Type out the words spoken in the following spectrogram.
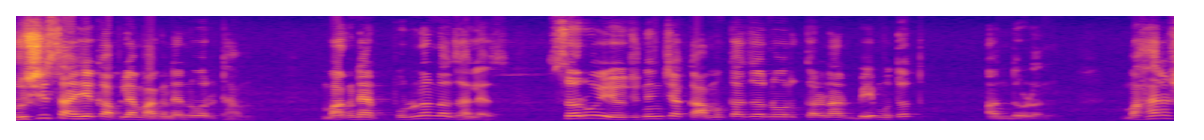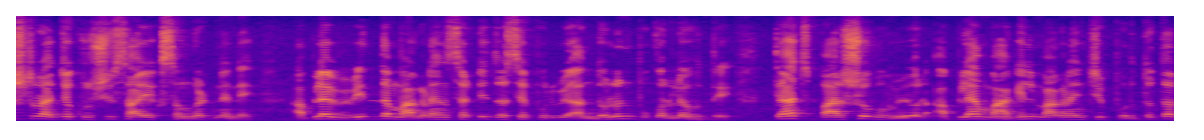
कृषी सहाय्यक आपल्या मागण्यांवर ठाम. मागण्या पूर्ण न झाल्यास सर्व योजनेच्या कामकाजांवर करणार बेमुदत आंदोलन. महाराष्ट्र राज्य कृषी सहाय्यक संघटनेने आपल्या विविध मागण्यांसाठी जसे पूर्वी आंदोलन पुकारले होते त्याच पार्श्वभूमीवर आपल्या मागील मागण्यांची पूर्तता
